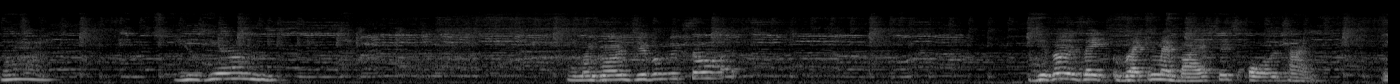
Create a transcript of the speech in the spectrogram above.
Wow. You hear him. Oh my god, Jaebum looks so hot. Jaebum is like wrecking my biases all the time.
